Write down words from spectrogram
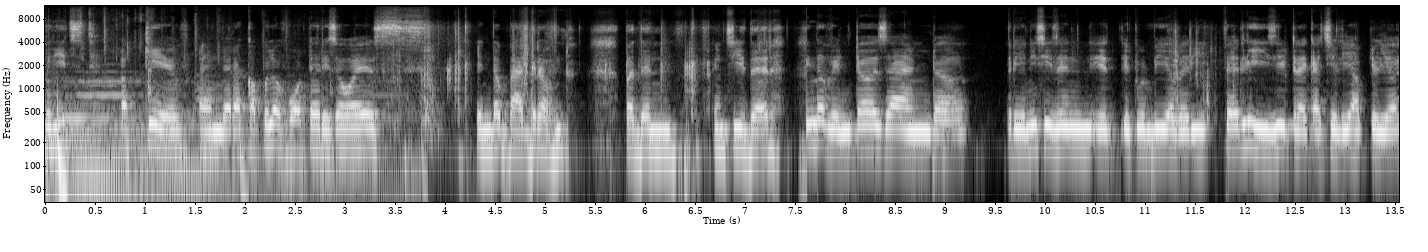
Have reached a cave and there are a couple of water reservoirs in the background but then you can see there in the winters and uh, rainy season it, it would be a very fairly easy trek actually up till here.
